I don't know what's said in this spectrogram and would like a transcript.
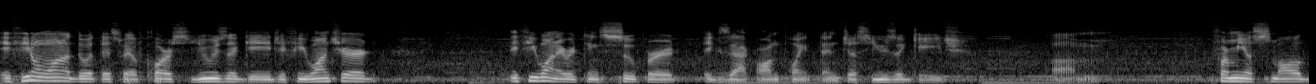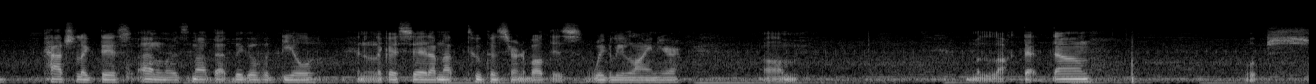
if you don't want to do it this way of course use a gauge. If you want your if you want everything super exact on point then just use a gauge. Um, for me a small patch like this I don't know it's not that big of a deal. And like I said I'm not too concerned about this wiggly line here. Um, I'm gonna lock that down whoops.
